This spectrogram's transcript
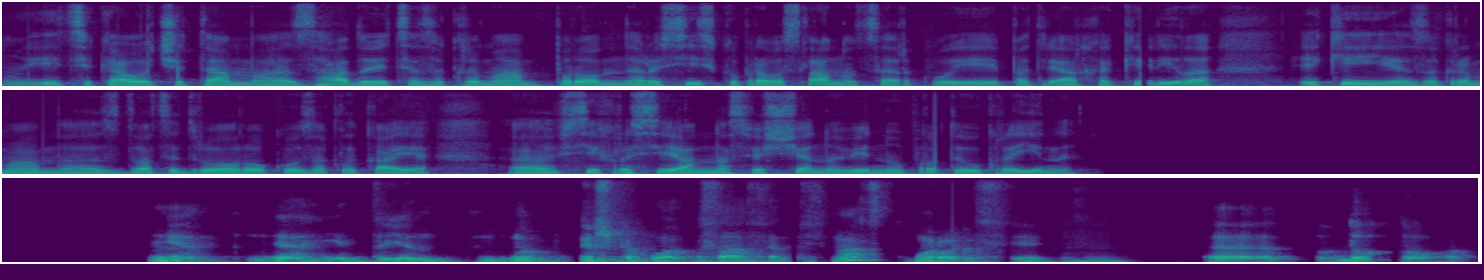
Ну і цікаво, чи там згадується зокрема про російську православну церкву і патріарха Кирила, який, зокрема, з 22-го року закликає е, всіх росіян на священну війну проти України. Ні, я тоді, ну, книжка була писалася в 18-му році, Мгм. Е, до того.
